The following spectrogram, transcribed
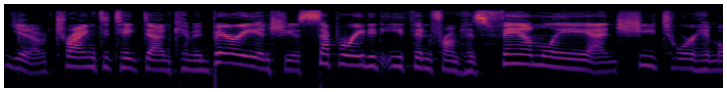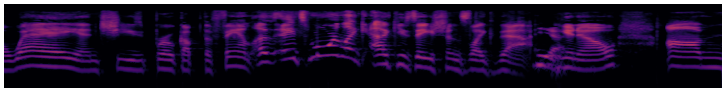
you know, trying to take down Kim and Barry, and she has separated Ethan from his family, and she tore him away, and she broke up the family. Uh, it's more like accusations like that, yeah. you know. Um,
